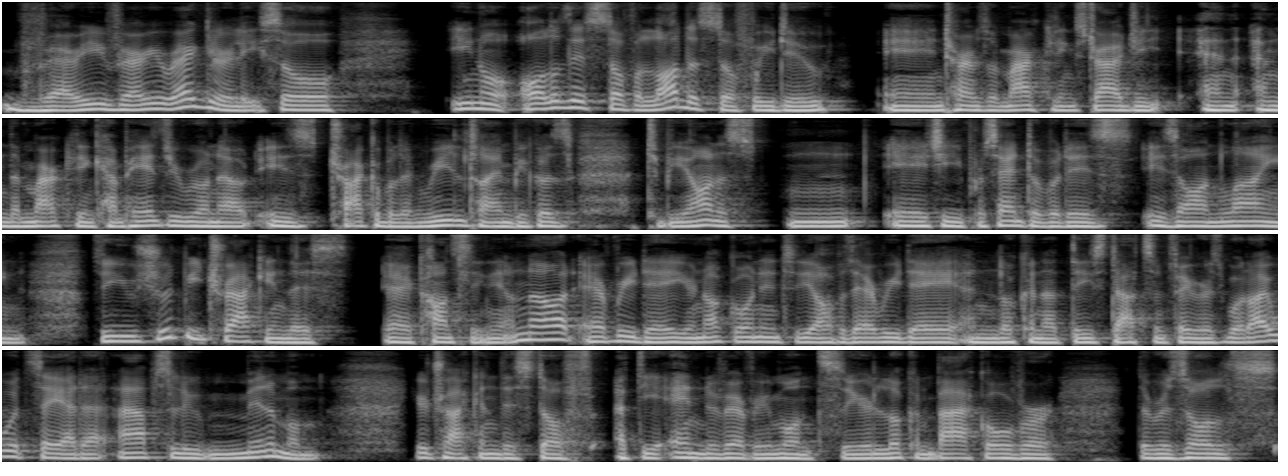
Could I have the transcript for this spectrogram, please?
very, very regularly. So, you know, all of this stuff, a lot of stuff we do in terms of marketing strategy and, and the marketing campaigns we run out is trackable in real time because to be honest, 80% of it is, is online. So you should be tracking this uh, constantly. Not every day. You're not going into the office every day and looking at these stats and figures, but I would say at an absolute minimum, you're tracking this stuff at the end of every month. So you're looking back over the results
